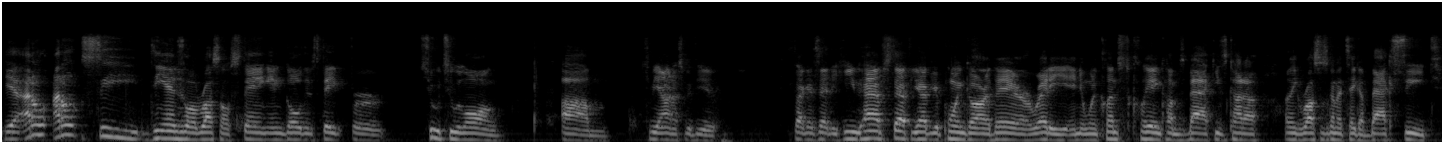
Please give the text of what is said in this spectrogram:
Yeah, I don't I don't see D'Angelo Russell staying in Golden State for too too long. Um, to be honest with you, like I said, you have Steph, you have your point guard there already, and when Clemson comes back, he's kind of I think Russell's going to take a back seat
